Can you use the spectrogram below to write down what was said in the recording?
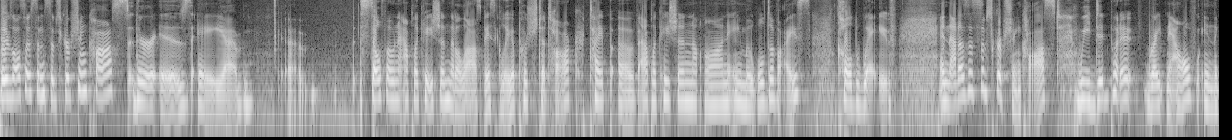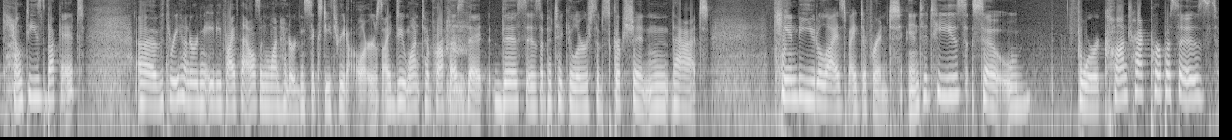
There's also some subscription costs. There is a um, uh, cell phone application that allows basically a push-to-talk type of application on a mobile device called Wave. And that is a subscription cost. We did put it right now in the county's bucket of $385,163. I do want to preface that this is a particular subscription that can be utilized by different entities. So for contract purposes,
